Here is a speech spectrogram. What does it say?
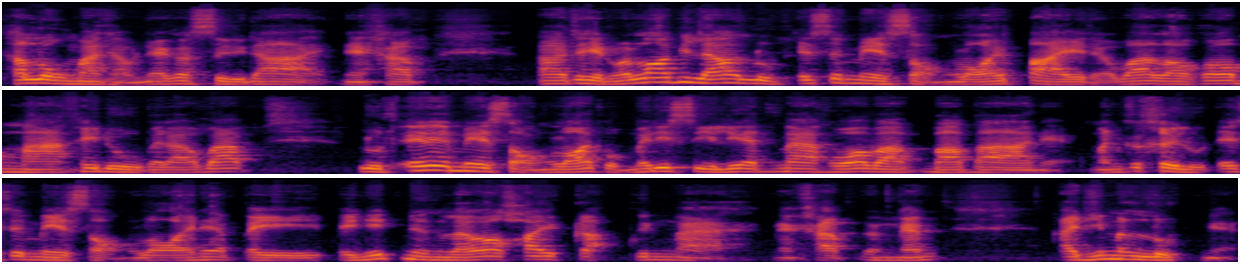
ถ้าลงมาแถวนี้ก็ซื้อได้นะครับอาจจะเห็นว่ารอบที่แล้วหลุด SMA 200 ไป แต่ว่าเราก็มาร์คให้ดูไปแล้วว่า หลุด SMA 200 ผมไม่ได้ซีเรียสมาก เพราะว่าบาบาเนี่ยมันก็เคยหลุด SMA 200 เนี่ยไปไปนิดนึงแล้วก็ค่อยกลับขึ้นมานะครับดังนั้นไอ้ที่มันหลุดเนี่ย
